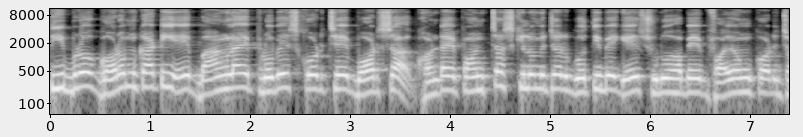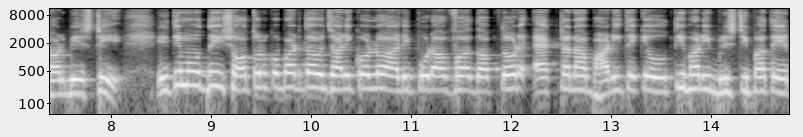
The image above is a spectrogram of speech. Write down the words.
তীব্র গরম কাটিয়ে বাংলায় প্রবেশ করছে বর্ষা। ঘন্টায় পঞ্চাশ কিলোমিটার গতিবেগে শুরু হবে ভয়ঙ্কর ঝড় বৃষ্টি। ইতিমধ্যেই সতর্কবার্তাও জারি করল আলিপুর আবহাওয়া দপ্তর। একটানা ভারী থেকে অতি ভারী বৃষ্টিপাতের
